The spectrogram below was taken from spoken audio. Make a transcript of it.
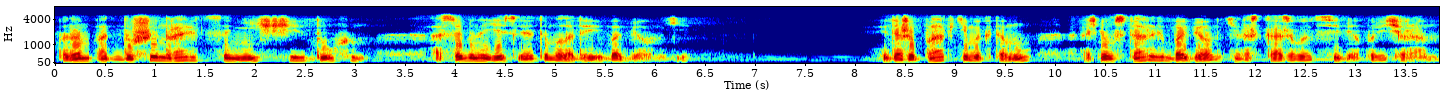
то нам от души нравятся нищие духом, особенно если это молодые бабенки. И даже падки мы к тому, о чем старые бабенки рассказывают себе по вечерам.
